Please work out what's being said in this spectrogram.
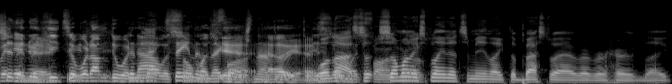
Depression in there. energy to what I'm doing The now is so much negative fun. is not the right yeah. thing. It's well, so nah, so, fun, someone bro. explained it to me like the best way I've ever heard. Like,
